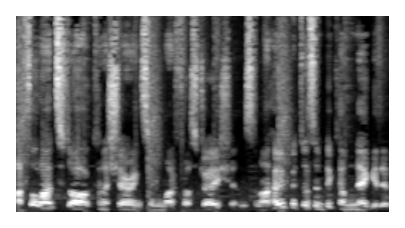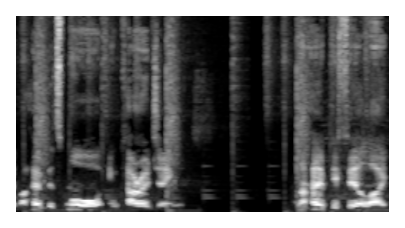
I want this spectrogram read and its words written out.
I thought I'd start kind of sharing some of my frustrations. And I hope it doesn't become negative. I hope it's more encouraging. And I hope you feel like,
